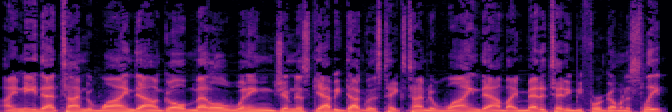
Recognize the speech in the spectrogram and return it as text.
I need that time to wind down. Gold medal winning gymnast Gabby Douglas takes time to wind down by meditating before going to sleep.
